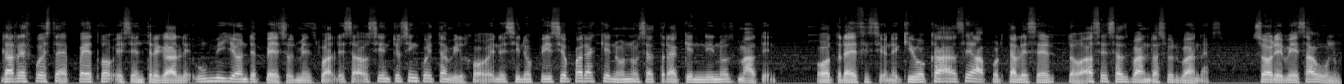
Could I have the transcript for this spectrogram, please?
La respuesta de Petro es entregarle un millón de pesos mensuales a 250 mil jóvenes sin oficio para que no nos atraquen ni nos maten. Otra decisión equivocada será fortalecer todas esas bandas urbanas. Sobre mesa 1.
